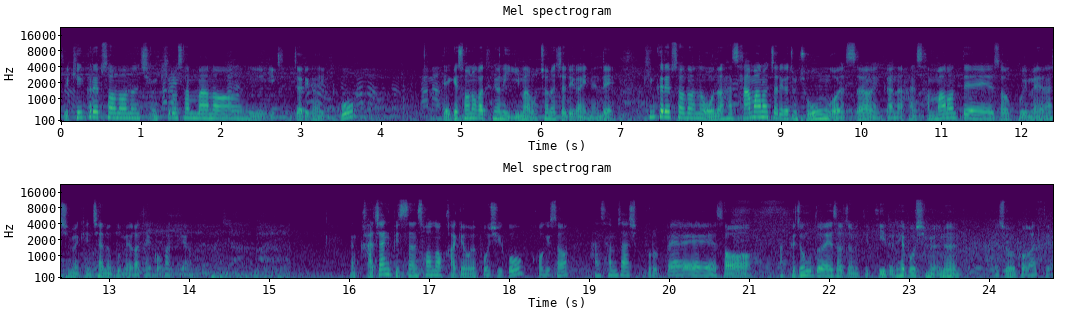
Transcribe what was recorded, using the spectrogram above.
킹크랩 선어는 지금 키로 3만 원이 일자리가 있고 대게 선어 같은 경우는 25,000원짜리가 있는데 킹크랩 선어는 오늘 한 4만원짜리가 좀 좋은 거였어요. 그러니까는 한 3만원대에서 구매를 하시면 괜찮은 구매가 될 것 같아요. 가장 비싼 선어 가격을 보시고 거기서 한 3, 40% 빼서 한그 정도에서 좀 이렇게 딜을 해보시면은 좋을 것 같아요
